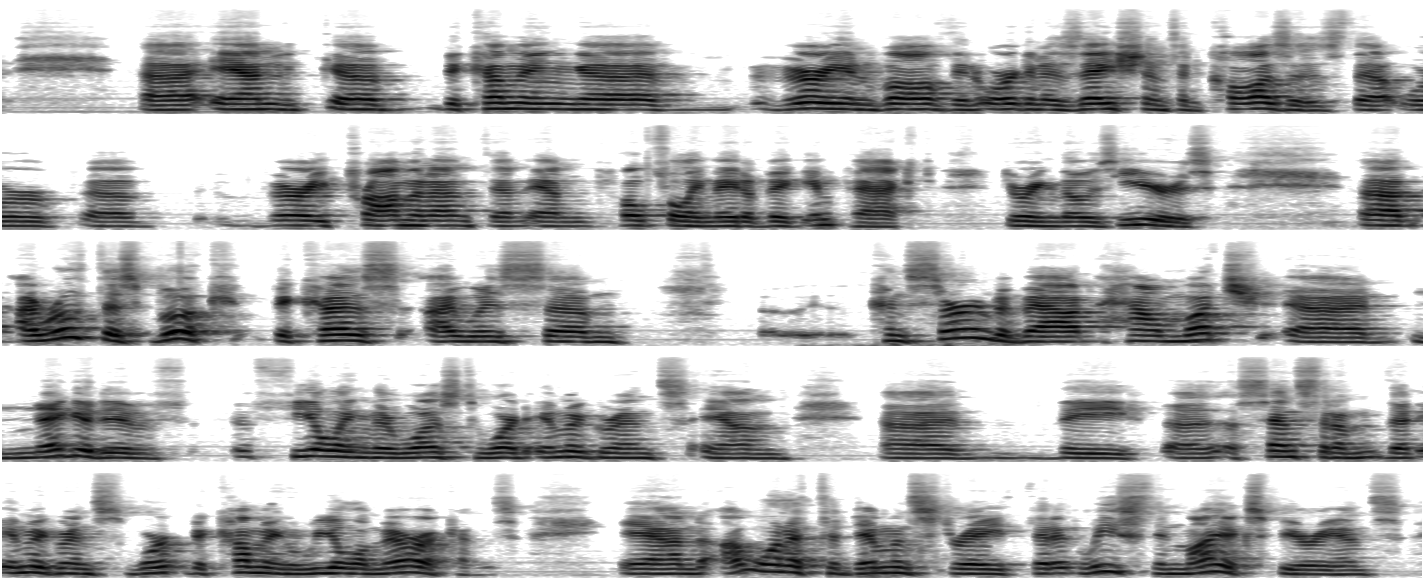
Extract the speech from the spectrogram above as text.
uh, and uh, becoming uh, very involved in organizations and causes that were very prominent and, and hopefully made a big impact during those years. I wrote this book because I was um, concerned about how much uh, negative feeling there was toward immigrants and uh, the uh, sense that, um, that immigrants weren't becoming real Americans. And I wanted to demonstrate that, at least in my experience,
